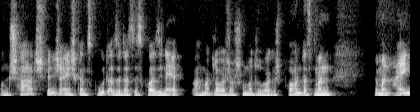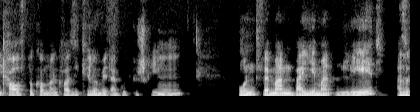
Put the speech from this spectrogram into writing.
und Charge finde ich eigentlich ganz gut. Also das ist quasi eine App, haben wir glaube ich auch schon mal drüber gesprochen, dass man, wenn man einkauft, bekommt man quasi Kilometer gut geschrieben. Mhm. Und wenn man bei jemanden lädt, also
